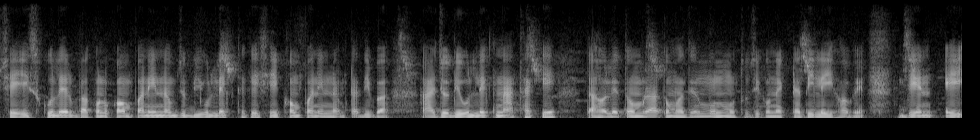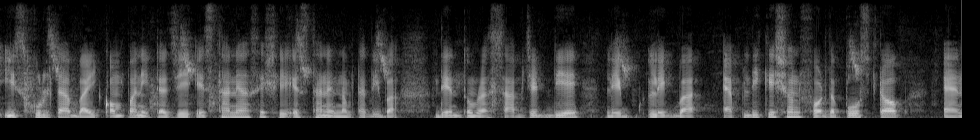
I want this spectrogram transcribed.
সেই স্কুলের বা কোনো কোম্পানির নাম যদি উল্লেখ থাকে, সেই কোম্পানির নামটা দিবা। আর যদি উল্লেখ না থাকে, তাহলে তোমরা তোমাদের মন মতো যে কোনো একটা দিলেই হবে। দেন এই স্কুলটা বা কোম্পানিটা যে স্থানে আছে, সেই স্থানের নামটা দিবা। দেন তোমরা সাবজেক্ট দিয়ে লিখ- লিখবা application for the post of an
